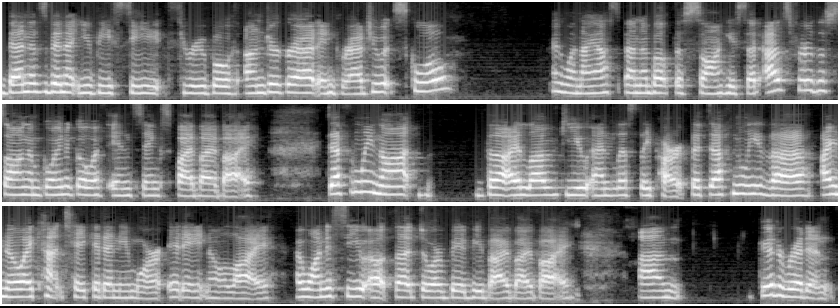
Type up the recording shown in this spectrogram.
Ben has been at UBC through both undergrad and graduate school. And when I asked Ben about the song, he said, as for the song, I'm going to go with NSYNC's Bye Bye Bye. Definitely not the I loved you endlessly part, but definitely the I know I can't take it anymore. It ain't no lie. I want to see you out that door, baby. Bye bye bye. Um, good riddance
